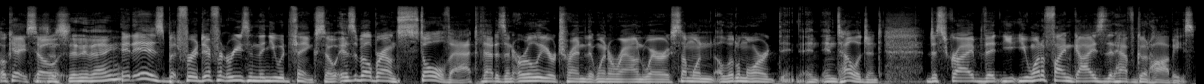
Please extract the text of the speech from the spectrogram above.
Okay, so Is this anything? It is, but for a different reason than you would think. So Isabel Brown stole that. That is an earlier trend that went around where someone a little more in- intelligent described that you, you want to find guys that have good hobbies.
